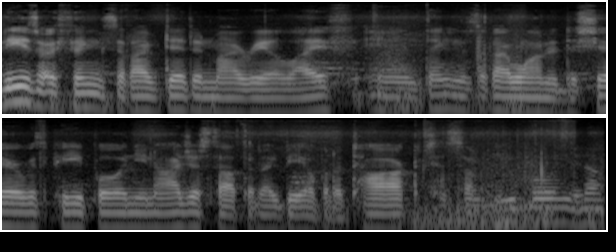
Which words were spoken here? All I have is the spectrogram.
these are things that I've did in my real life and things that I wanted to share with people and you know I just thought that I'd be able to talk to some people you know.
